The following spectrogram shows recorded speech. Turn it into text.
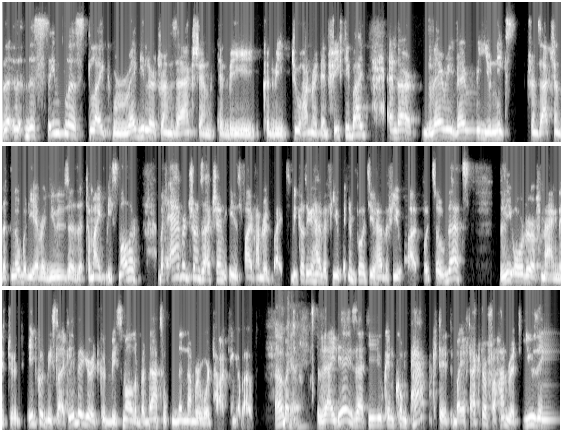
The, the simplest like regular transaction could be could be 250 bytes, and there are very very unique transactions that nobody ever uses that might be smaller. But average transaction is 500 bytes because you have a few inputs, you have a few outputs. So that's the order of magnitude. It could be slightly bigger, it could be smaller, but that's the number we're talking about. Okay. But the idea is that you can compact it by a factor of 100 using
